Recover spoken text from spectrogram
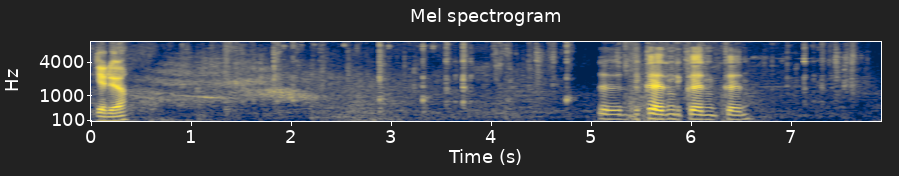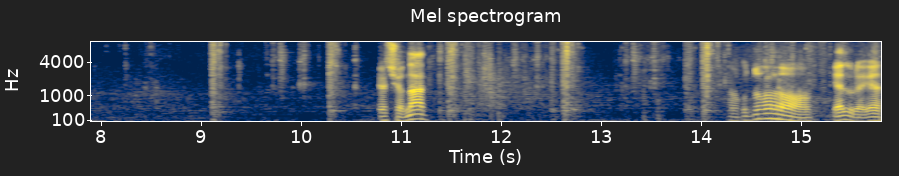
Et geliyor. Ee, dikkat edin dikkat edin dikkat edin. Kaçıyor lan. Oğlum. Gel buraya gel.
